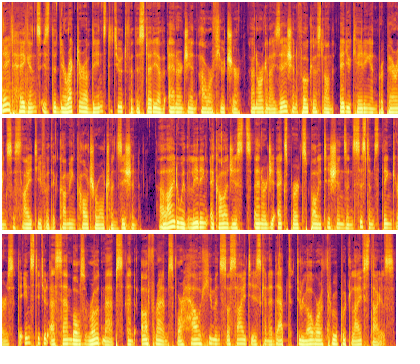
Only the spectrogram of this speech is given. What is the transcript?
Nate Hagens is the director of the Institute for the Study of Energy and Our Future, an organization focused on educating and preparing society for the coming cultural transition. Allied with leading ecologists, energy experts, politicians, and systems thinkers, the Institute assembles roadmaps and off ramps for how human societies can adapt to lower throughput lifestyles.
